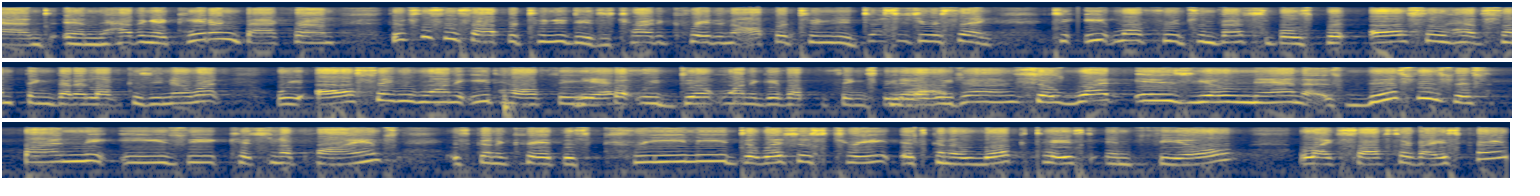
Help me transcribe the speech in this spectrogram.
and, and having a catering background, this was this opportunity to try to create an opportunity, just as you were saying, to eat more fruits and vegetables, but also have something that I love. Because you know what? We all say we want to eat healthy, Yes. but we don't want to give up the things we No, love. we don't. So what is Yonanas? This is this fun, easy kitchen appliance. It's going to create this creamy, delicious treat. It's going to look, taste, and feel like soft serve ice cream,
